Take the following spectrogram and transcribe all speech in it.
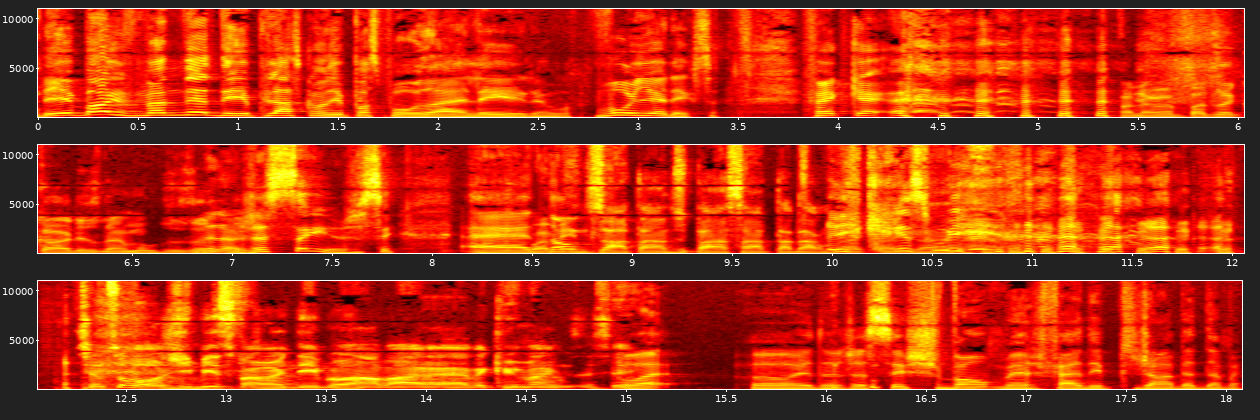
Les boys m'amenaient à des places qu'on n'est pas supposé aller. Là. Vous y aller avec ça. Fait que. On n'a même pas dit calice d'un mot, c'est ça? non, non, je sais, je sais. Euh, Ouais, mais donc. nous a entendu penser en tabarnak. Et Chris, oui. J'aime ça voir JB se faire un débat envers, avec lui-même. tu sais, c'est- Ouais. Ah ouais, non, je sais, je suis bon, mais je faire des petites jambettes demain.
